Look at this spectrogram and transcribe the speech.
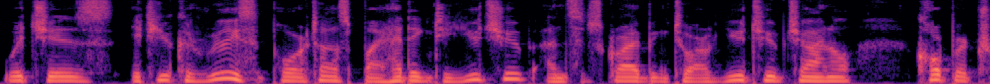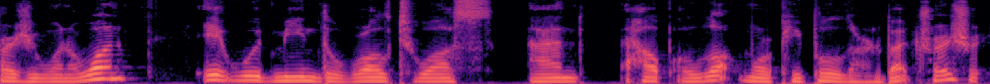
which is if you could really support us by heading to YouTube and subscribing to our YouTube channel, Corporate Treasury 101, it would mean the world to us and help a lot more people learn about Treasury.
